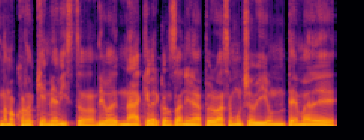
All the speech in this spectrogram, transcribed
no me acuerdo quién me ha visto, digo, nada que ver con Sony, pero hace mucho vi un tema de,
